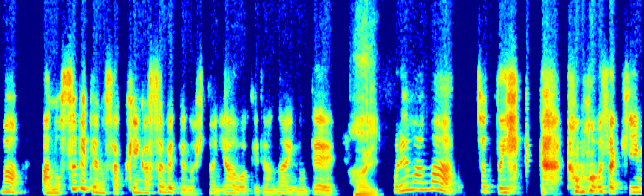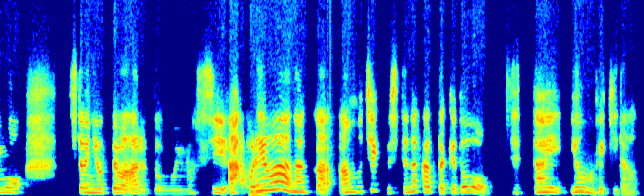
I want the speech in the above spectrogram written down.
まあ、あの全ての作品が全ての人に合うわけではないので、はい。これはまあちょっといいかと思う作品も人によってはあると思いますし、あこれはなんかあんまチェックしてなかったけど、絶対読むべきだっ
